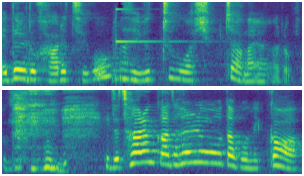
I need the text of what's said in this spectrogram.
애들도 가르치고 사실 유튜브가 쉽지 않아요, 여러분. 이제 촬영까지 하려다 보니까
